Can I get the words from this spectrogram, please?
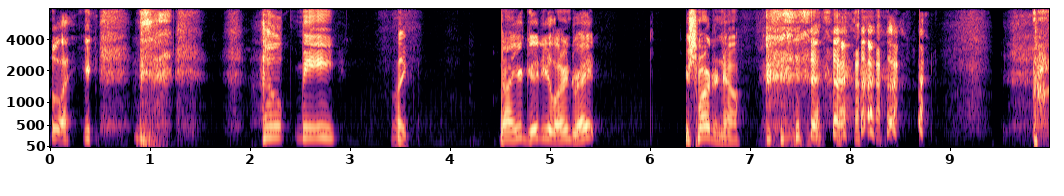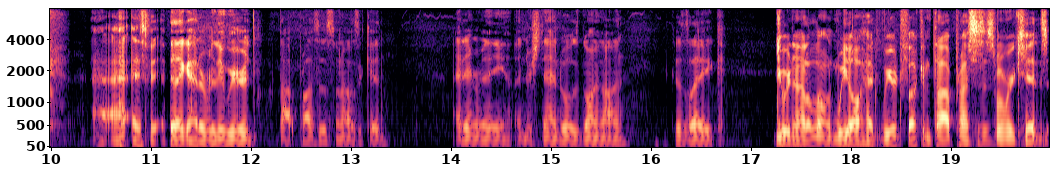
like, help me. Like, no, you're good. You learned, right? You're smarter now. I, I, I feel like I had a really weird thought process when I was a kid. I didn't really understand what was going on because like You were not alone. We all had weird fucking thought processes when we were kids.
